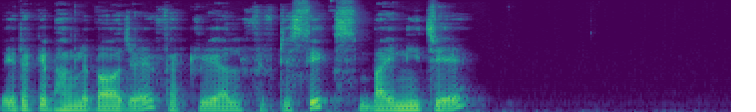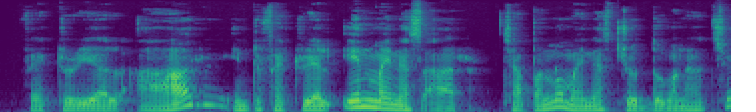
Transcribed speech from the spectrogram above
এটাকে ভাঙলে পাওয়া যায় ফ্যাক্টোরিয়াল ফিফটি সিক্স বাই নিচে factorial R into factorial N minus R ছাপান্ন মাইনাস চোদ্দ মানে হচ্ছে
